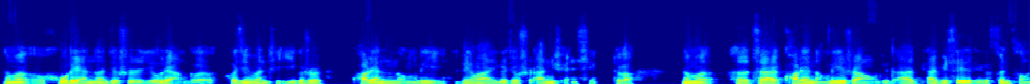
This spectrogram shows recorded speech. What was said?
那么互联呢，就是有两个核心问题，一个是跨链能力，另外一个就是安全性，对吧？那么，呃，在跨链能力上，我觉得 I I B C 的这个分层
